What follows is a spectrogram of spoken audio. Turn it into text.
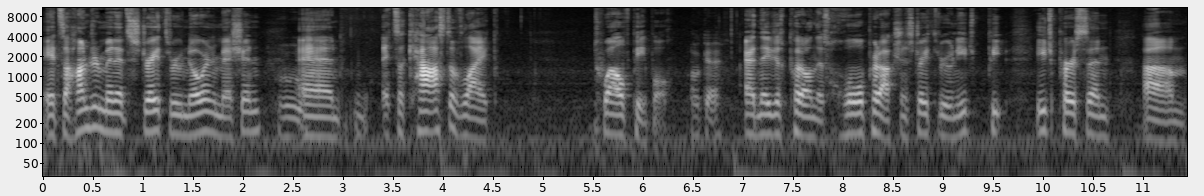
It's a hundred minutes straight through, no intermission, Ooh. and it's a cast of like twelve people Okay. and they just put on this whole production straight through, and each pe- each person um,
